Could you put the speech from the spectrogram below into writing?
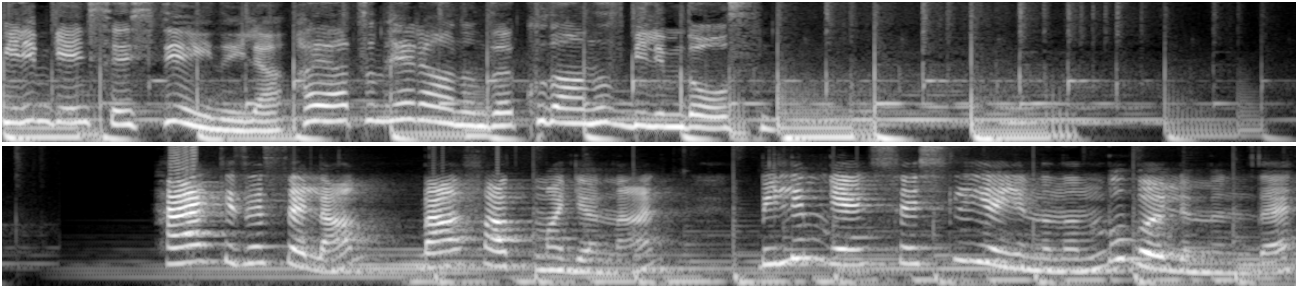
Bilim Genç Sesli yayınıyla hayatın her anında kulağınız bilimde olsun. Herkese selam, ben Fatma Gönen. Bilim Genç Sesli yayınının bu bölümünde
